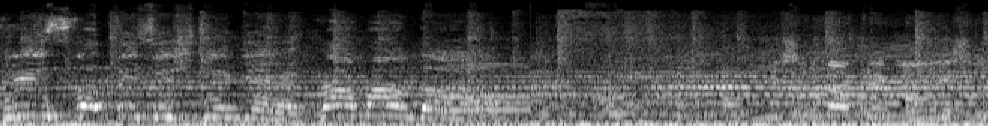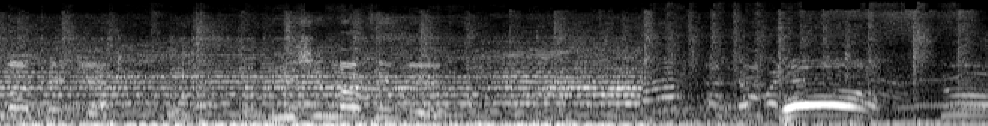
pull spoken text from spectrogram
300 тысяч тенге. Команда. Ешімдар тенге, ешімдар тенге. Ешімдар тенге. One, two,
